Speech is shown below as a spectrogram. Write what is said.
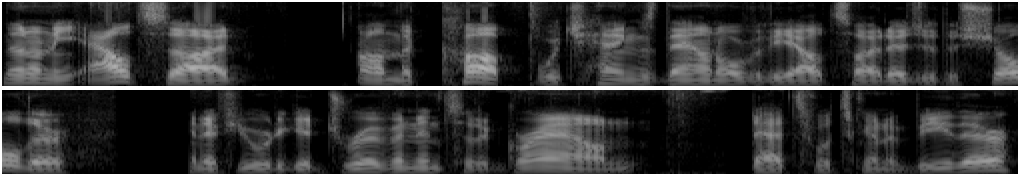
Then on the outside, on the cup, which hangs down over the outside edge of the shoulder, and if you were to get driven into the ground, that's what's going to be there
